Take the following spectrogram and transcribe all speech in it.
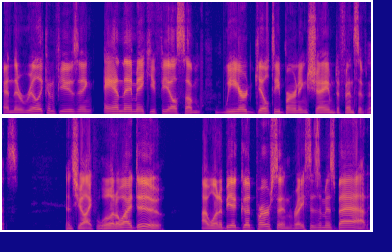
and they're really confusing and they make you feel some weird, guilty, burning shame defensiveness. And so you're like, what do I do? I want to be a good person. Racism is bad.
